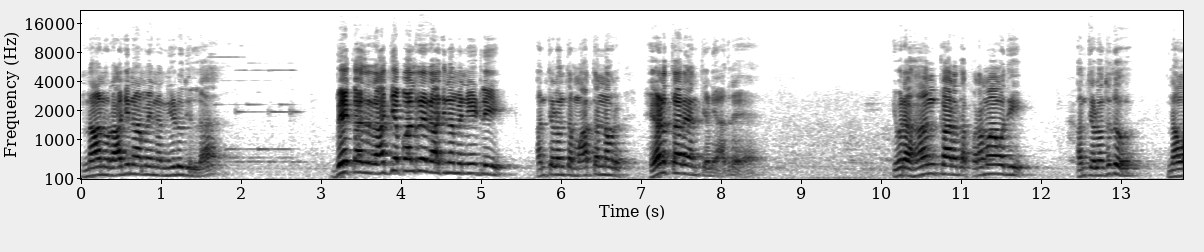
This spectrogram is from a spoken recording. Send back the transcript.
ನಾನು ರಾಜೀನಾಮೆಯನ್ನು ನೀಡುವುದಿಲ್ಲ. ಬೇಕಾದರೆ ರಾಜ್ಯಪಾಲರೇ ರಾಜೀನಾಮೆ ನೀಡಲಿ ಅಂತೇಳುವಂಥ ಮಾತನ್ನು ಅವರು ಹೇಳ್ತಾರೆ ಅಂತೇಳಿ, ಆದರೆ ಇವರ ಅಹಂಕಾರದ ಪರಮಾವಧಿ ಅಂತೇಳುವಂಥದ್ದು ನಾವು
